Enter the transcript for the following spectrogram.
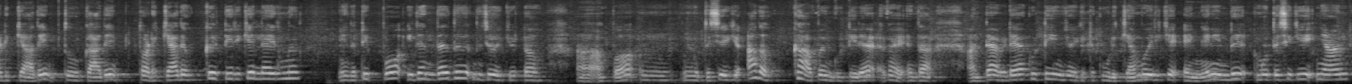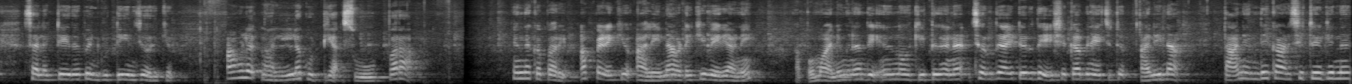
അടിക്കാതെയും തൂക്കാതെയും തുടയ്ക്കാതെയും ഒക്കെ ഇട്ടിരിക്കല്ലായിരുന്നു. എന്നിട്ട് ഇപ്പോൾ ഇതെന്താ ഇത് എന്ന് ചോദിക്കും കേട്ടോ. അപ്പോൾ മുത്തശ്ശി ചോദിക്കും അതൊക്കെ ആ പെൺകുട്ടിയുടെ എന്താ എന്നിട്ട് അവിടെ ആ കുട്ടി? എന്ന് ചോദിക്കട്ടെ. കുളിക്കാൻ പോയിരിക്കുക എങ്ങനെയുണ്ട് മുത്തശ്ശിക്ക്? ഞാൻ സെലക്ട് ചെയ്ത പെൺകുട്ടി? എന്ന് ചോദിക്കും. അവൾ നല്ല കുട്ടിയാണ് സൂപ്പറാണ് എന്നൊക്കെ പറയും. അപ്പോഴേക്കും അലീന അവിടേക്ക് വരികയാണ്. അപ്പോൾ മനു ഇങ്ങനെ നോക്കിയിട്ട് ഇങ്ങനെ ചെറുതായിട്ടൊരു ദേഷ്യമൊക്കെ അഭിനയിച്ചിട്ട് അലീന താൻ എന്തേ കാണിച്ചിട്ടിരിക്കുന്നത്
